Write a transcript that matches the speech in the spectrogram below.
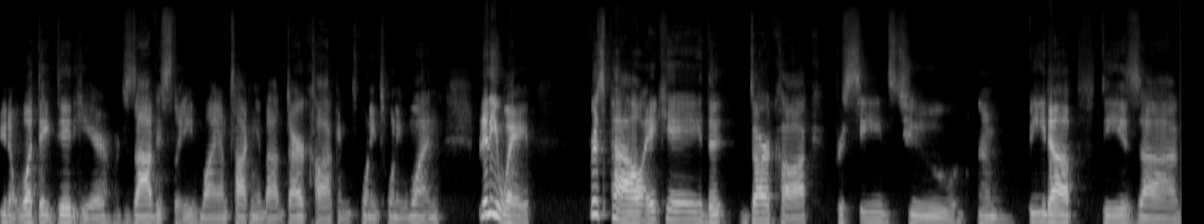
you know, what they did here, which is obviously why I'm talking about Darkhawk in 2021. But anyway, Chris Powell, aka the Darkhawk, proceeds to um, beat up these uh,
